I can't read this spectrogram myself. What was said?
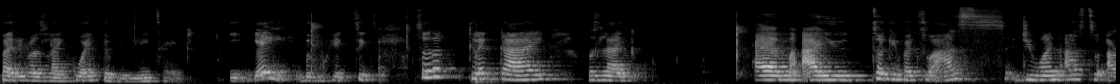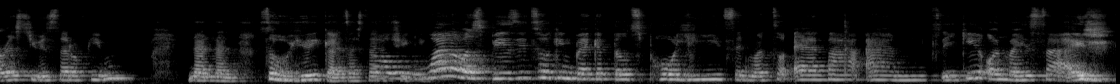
but it was like white dominated. Yay. Hectic. So the black guy was like um are you talking back to us? Do you want us to arrest you instead of him none none so here you guys i started so checking while i was busy talking back at those police and whatsoever um Tsiki on my side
